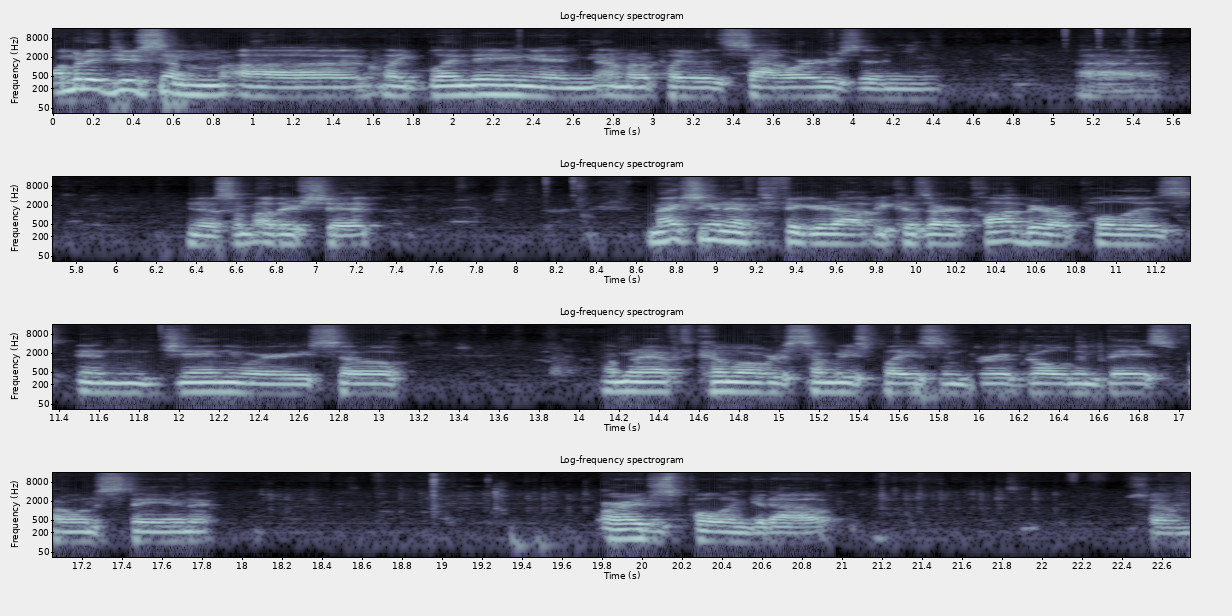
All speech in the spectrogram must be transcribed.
I'm gonna do some uh, like blending, and I'm gonna play with sours and uh, you know some other shit. I'm actually gonna have to figure it out because our cloud barrel pull is in January, so I'm gonna have to come over to somebody's place and brew a golden base if I want to stay in it, or I just pull and get out. So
